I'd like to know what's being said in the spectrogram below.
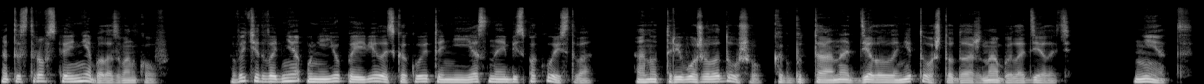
От Истровской не было звонков. В эти два дня у нее появилось какое-то неясное беспокойство. Оно тревожило душу, как будто она делала не то, что должна была делать. Нет,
